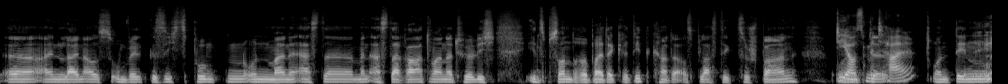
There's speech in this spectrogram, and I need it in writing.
mhm. äh, allein aus Umweltgesichtspunkten. Und meine erste, mein erster Rat war natürlich, insbesondere bei der Kreditkarte aus Plastik zu sparen. Die und, aus Metall? Äh, und den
